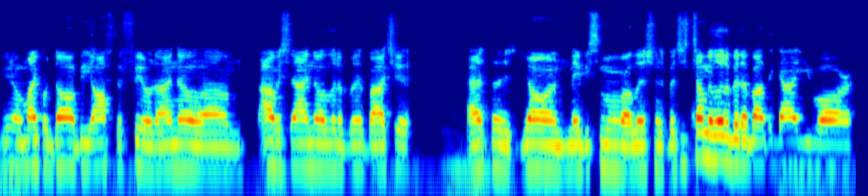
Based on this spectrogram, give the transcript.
you know Michael Dogbe off the field. I know um, obviously I know a little bit about you, as does John, maybe some of our listeners. But just tell me a little bit about the guy you are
